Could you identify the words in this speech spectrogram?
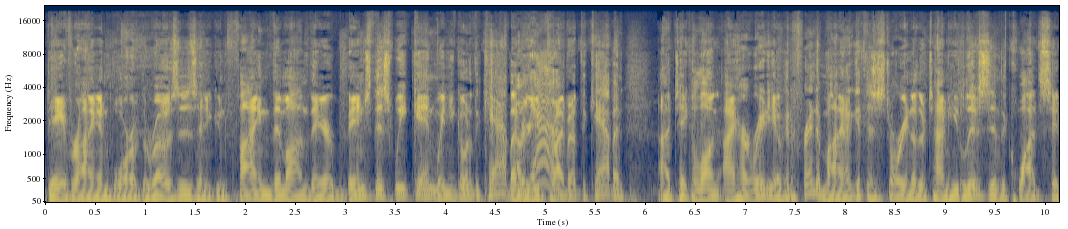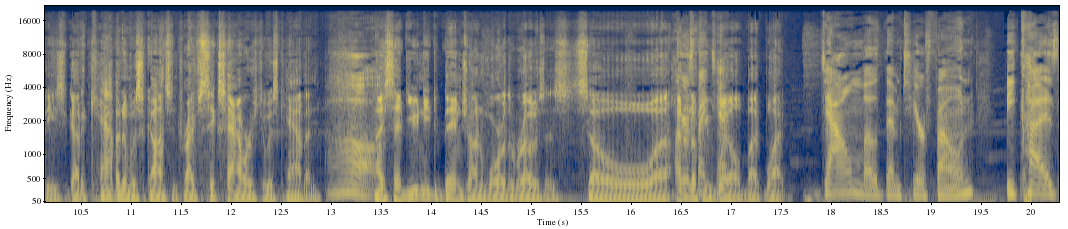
Dave Ryan, War of the Roses, and you can find them on there. Binge this weekend when you go to the cabin Oh, or you're driving up the cabin. Uh, take along iHeartRadio. I got a friend of mine. I'll get this story another time. He lives in the Quad Cities. He's got a cabin in Wisconsin. Drive six hours to his cabin. Oh. I said, you need to binge on War of the Roses. So uh, I don't know if you tip. will, but what? Download them to your phone because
